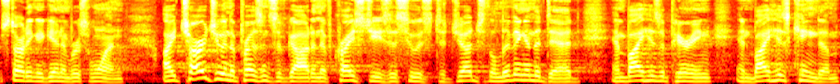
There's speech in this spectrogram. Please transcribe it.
starting again in verse 1 I charge you in the presence of God and of Christ Jesus, who is to judge the living and the dead, and by his appearing and by his kingdom,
